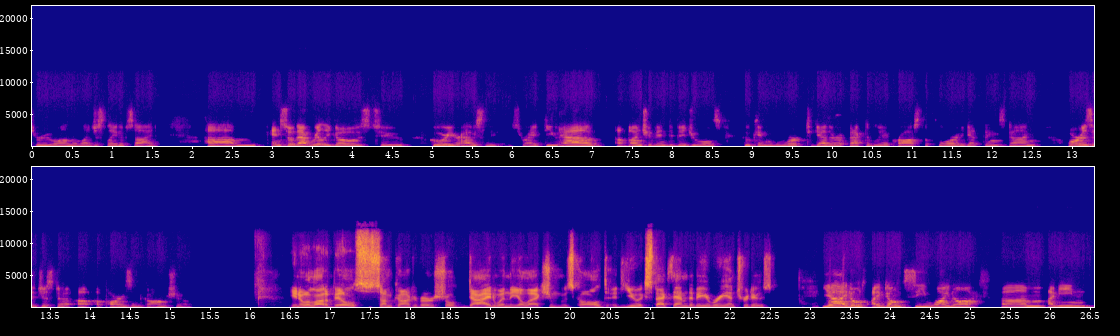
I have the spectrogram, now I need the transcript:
through on the legislative side. Um, and so that really goes to who are your house leaders, right? Do you have a bunch of individuals who can work together effectively across the floor to get things done? Or is it just a, a, a partisan gong show? You know, a lot of bills, some controversial, died when the election was called. Do you expect them to be reintroduced? Yeah, I don't. I don't see why not. Um, I mean,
